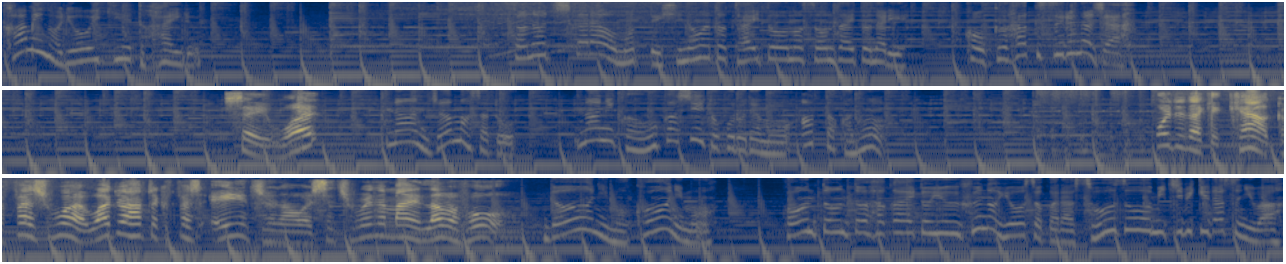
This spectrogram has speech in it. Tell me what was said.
神の領域へと入る。その力を持って日の輪と対等の存在となり告白するのじゃ。Say what? なんじゃマサト？何かおかしいところでもあったかの？More than I can count. Confess what? Why do I have to confess 80 to an hour since we're in the mind love of all? どうにもこうにも混沌と破壊という負の要素から想像を導き出すには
